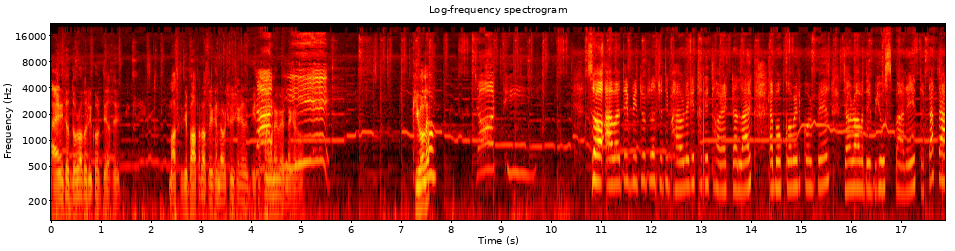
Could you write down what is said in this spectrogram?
আর এমনি তো দৌড়াদৌড়ি করতে আছে। মাঝখানে যে বাতার আছে এখানে আবার সরিষা ক্ষেতের ভিতরে মনে করেন না কেন? কি বলে? সো আমাদের ভিডিওটা যদি ভালো লেগে থাকে তাহলে একটা লাইক এবং কমেন্ট করবেন। যেন আমাদের ভিউজ বাড়ে তো টাটা।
